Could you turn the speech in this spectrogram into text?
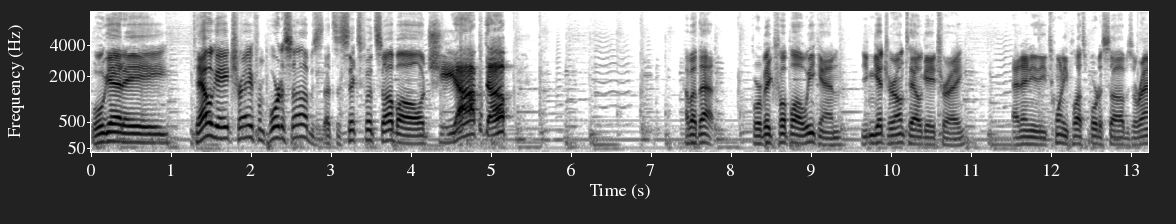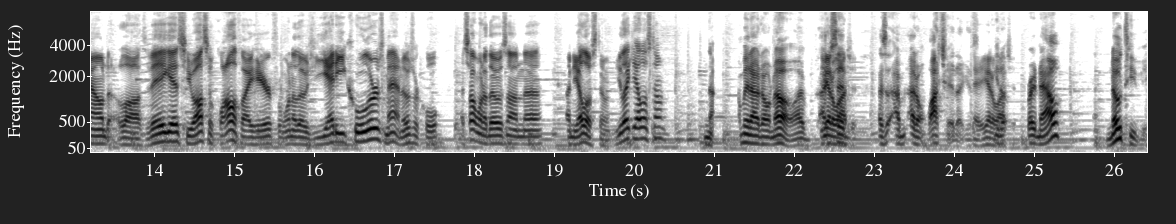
we'll get a tailgate tray from Port of Subs. That's a six foot sub all chopped up. How about that? For a big football weekend, you can get your own tailgate tray at any of the 20 plus Port of Subs around Las Vegas. You also qualify here for one of those Yeti coolers. Man, those are cool. I saw one of those on uh, on Yellowstone. You like Yellowstone? No, I mean I don't know. I, You I gotta said- watch it. I, s- I'm- I don't watch it. I guess Yeah, you gotta know, watch it. right now. No TV.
